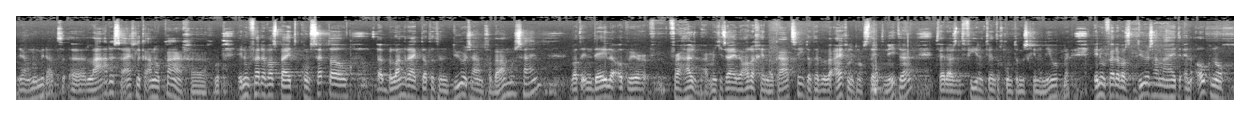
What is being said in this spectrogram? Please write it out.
ja, hoe noem je dat? Uh, lades eigenlijk aan elkaar gegroeid. In hoeverre was bij het concept al uh, belangrijk dat het een duurzaam gebouw moest zijn? Wat in delen ook weer verhuisbaar. Want je zei, we hadden geen locatie. Dat hebben we eigenlijk nog steeds niet. Hè? 2024 komt er misschien een nieuwe plek. In hoeverre was duurzaamheid en ook nog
